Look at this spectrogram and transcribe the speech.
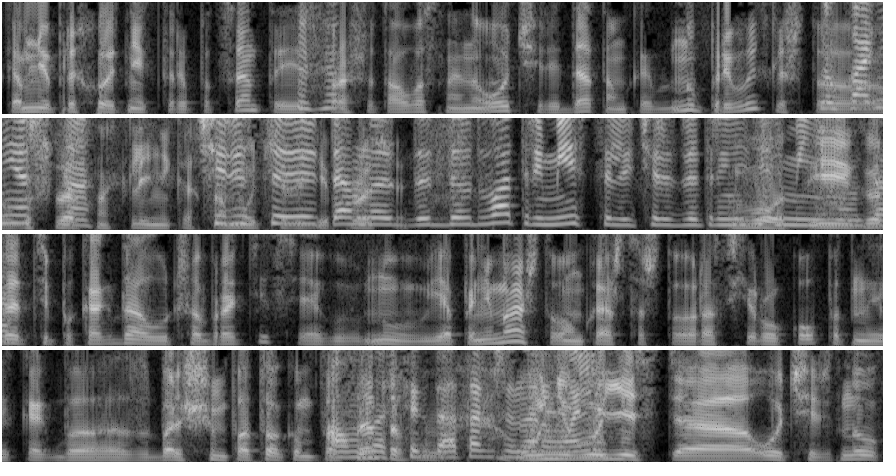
Ко мне приходят некоторые пациенты и uh-huh. спрашивают, а у вас, наверное, очередь, да, там как ну, привыкли, что ну, конечно. в государственных клиниках через, там очереди там, и прочее. 2-3 месяца или через 2-3 недели вот, минимум. И да. говорят, типа, когда лучше обратиться? Я говорю, ну, я понимаю, что вам кажется, что раз хирург опытный, как бы с большим потоком пациентов, а у, нас всегда так же у него есть а, очередь. Ну,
